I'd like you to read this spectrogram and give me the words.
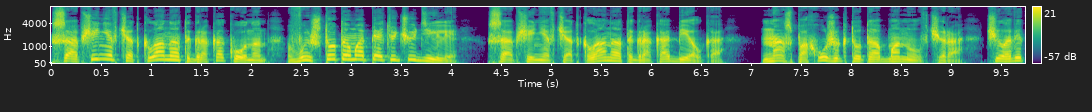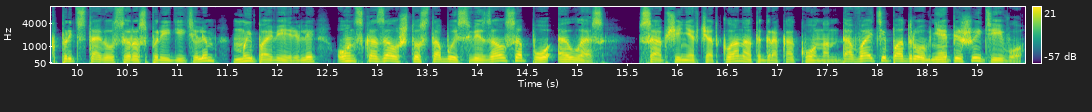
Сообщение в чат клана от игрока Конан. Вы что там опять учудили? Сообщение в чат клана от игрока Белка. Нас, похоже, кто-то обманул вчера. Человек представился распорядителем, мы поверили. Он сказал, что с тобой связался по ЛС. Сообщение в чат клана от игрока Конан. Давайте подробнее опишите его.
